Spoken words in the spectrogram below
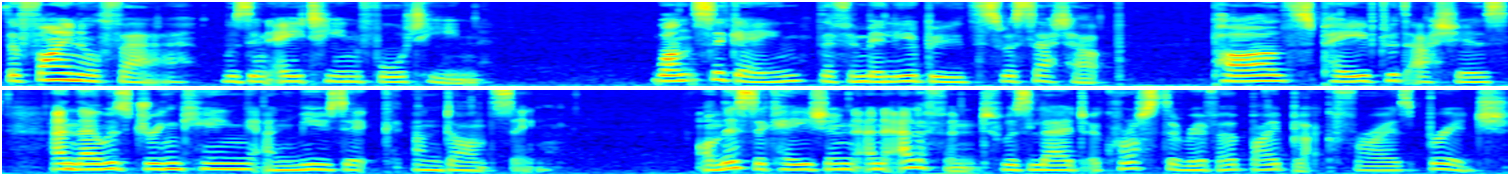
The final fair was in 1814. Once again, the familiar booths were set up, paths paved with ashes, and there was drinking and music and dancing. On this occasion, an elephant was led across the river by Blackfriars Bridge.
